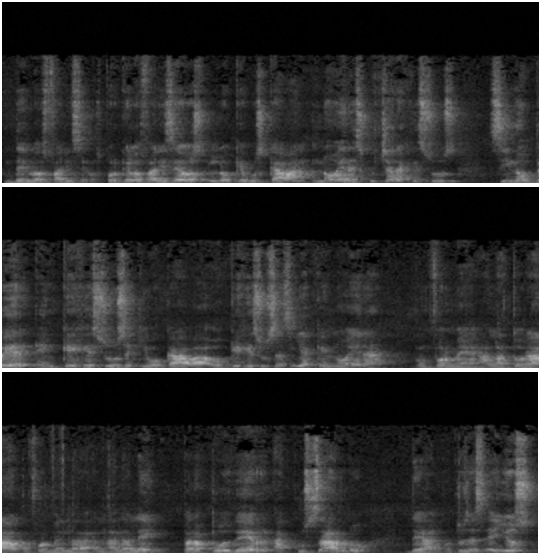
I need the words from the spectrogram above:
de los fariseos, porque los fariseos lo que buscaban no era escuchar a Jesús, sino ver en qué Jesús se equivocaba o qué Jesús hacía que no era conforme a la Torah o conforme a la ley, para poder acusarlo de algo. Entonces ellos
